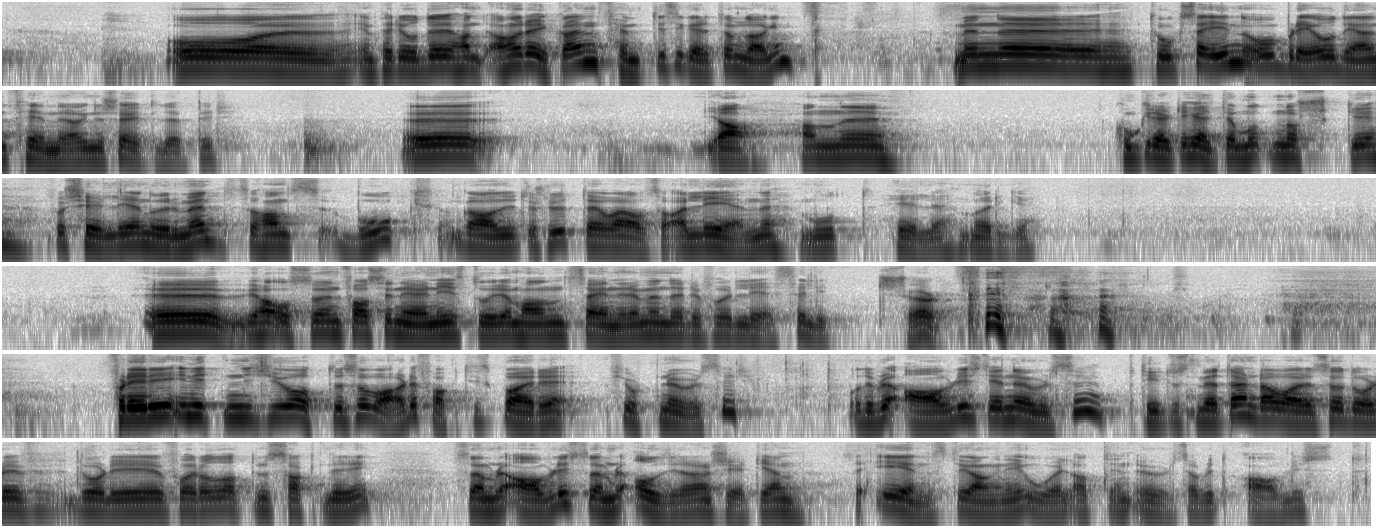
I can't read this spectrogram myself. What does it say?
Og eh, en periode, Han, han røyka en 50 sigaretter om dagen. Men uh, tok seg inn og ble jo det en fremragende skøyteløper. Uh, ja, han uh, konkurrerte hele tida mot norske forskjellige nordmenn. Så hans bok ga ut til slutt, det var altså 'Alene mot hele Norge'. vi har også en fascinerende historie om han seinere, men dere får lese litt sjøl. Flere I 1928 så var det faktisk bare 14 øvelser. Og det ble avlyst en øvelse på 10 000-meteren. Da var det så dårlig, dårlig forhold at de sakk nedi. Så den ble avlyst, og den ble aldri arrangert igjen. Så det eneste gangen i OL at en øvelse har blitt avlyst.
